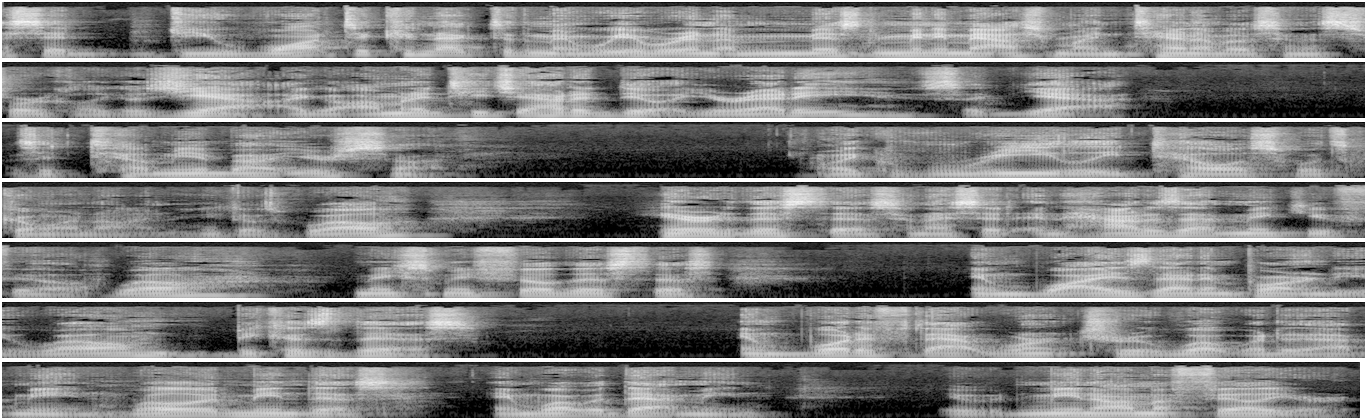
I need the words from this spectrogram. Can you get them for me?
I said, Do you want to connect to them? And we were in a mini mastermind, 10 of us in a circle. He goes, Yeah. I go, I'm going to teach you how to do it. You ready? I said, Yeah. I said, Tell me about your son. Like, really tell us what's going on. He goes, Well, here, this, this. And I said, And how does that make you feel? Well, makes me feel this, this. And why is that important to you? Well, because this. And what if that weren't true? What would that mean? Well, it would mean this. And what would that mean? It would mean I'm a failure.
